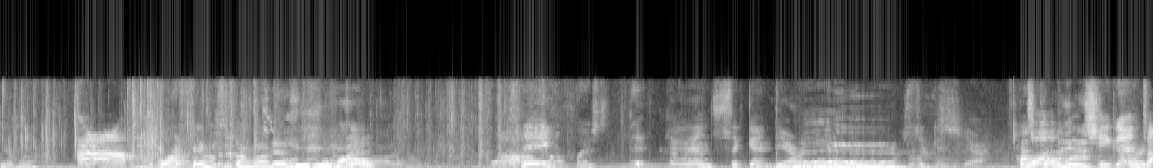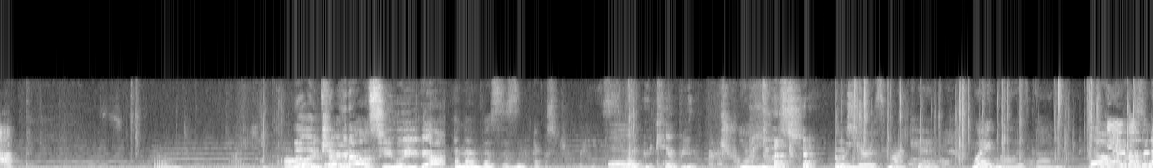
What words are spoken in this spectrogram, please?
Yeah, bro. Ah. Or thanks for me this. Help her out. See? I'm second there. Ooh, nice. Second there. How's it coming, Liz? You can talk. Oh, Lily, check it out. See who you got. And then this is an extra piece. No, it can't be an extra piece. Oh, you're a smart kid. Wait, Lily's got it. No. Give us an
